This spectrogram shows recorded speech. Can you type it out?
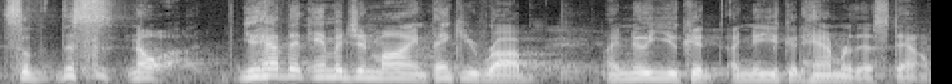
So this is now you have that image in mind. Thank you, Rob. I knew you could. I knew you could hammer this down.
